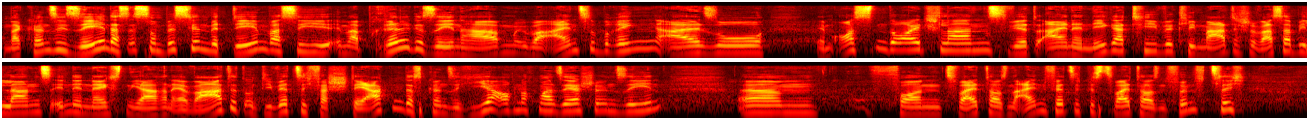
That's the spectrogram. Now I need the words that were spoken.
Und da können Sie sehen, das ist so ein bisschen mit dem, was Sie im April gesehen haben, übereinzubringen. Also im Osten Deutschlands wird eine negative klimatische Wasserbilanz in den nächsten Jahren erwartet und die wird sich verstärken. Das können Sie hier auch noch mal sehr schön sehen. Ähm, von 2041 bis 2050.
